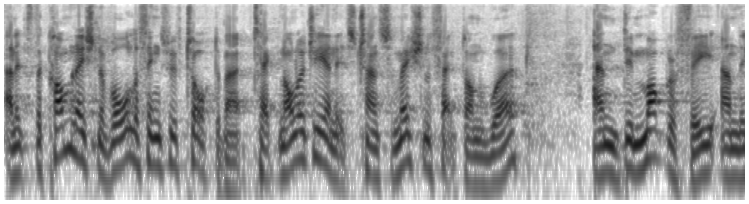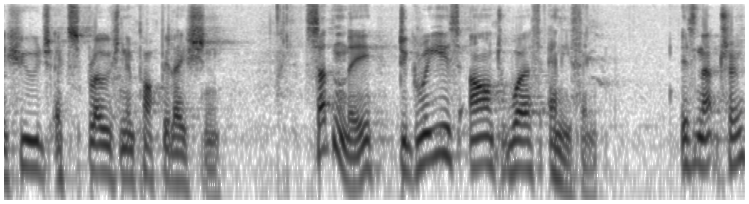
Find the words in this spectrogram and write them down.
And it's the combination of all the things we've talked about technology and its transformational effect on work, and demography and the huge explosion in population. Suddenly, degrees aren't worth anything. Isn't that true?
